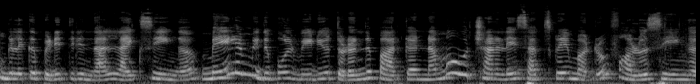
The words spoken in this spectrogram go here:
உங்களுக்கு பிடித்திருந்தால் லைக் செய்யுங்க. மேலும் இதுபோல் வீடியோ தொடர்ந்து பார்க்க நம்ம ஒரு சேனலை சப்ஸ்கிரைப் மற்றும் ஃபாலோ செய்யுங்க.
